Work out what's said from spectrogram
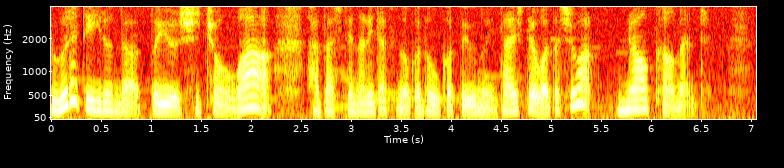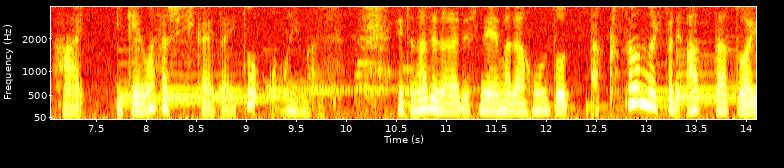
優れているんだという主張は果たして成り立つのかどうかというのに対して私は No comment はい意見は差し控えたいと思います。えっと、なぜならですねまだ本当たくさんの人に会ったとはい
